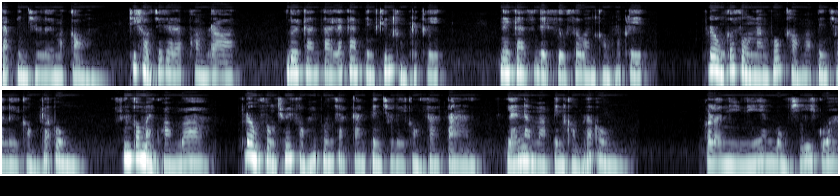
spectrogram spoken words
จับเป็นเฉลยมาก่อน ที่เขาจะได้รับความรอด โดยการตายและการเป็นขึ้นของพระคริสต์ในการเสด็จสู่สวรรค์ของพระคริสต์พระองค์ก็ทรงนำพวกเขามาเป็นเฉลยของพระองค์ ซึ่งก็หมายความว่าพระองค์ทรงช่วยเขาให้พ้นจากการเป็นเฉลยของซาตาน และนำมาเป็นของพระองค์ กรณีนี้ยังบ่งชี้อีกว่า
